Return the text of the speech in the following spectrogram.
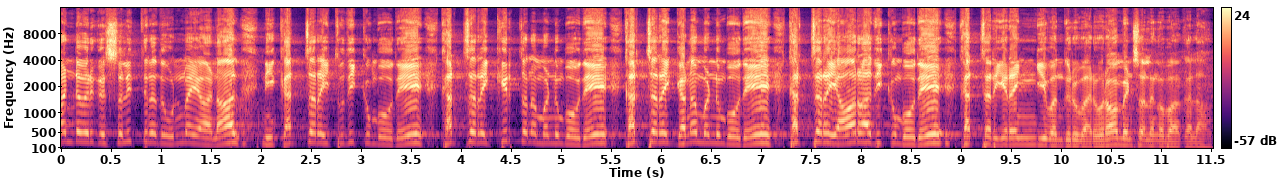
ஆண்டவருக்கு செலுத்தினது உண்மையானால் நீ கர்த்தரை துதிக்கும் போதே கர்த்தரை கீர்த்தனம் பண்ணும் போதே கர்த்தரை கனம் பண்ணும் போதே கர்த்தரை ஆராதிக்கும் போதே கர்த்தர் இறங்கி வந்துருவார். ஒரு ஆமென் சொல்லுங்க பார்க்கலாம்.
